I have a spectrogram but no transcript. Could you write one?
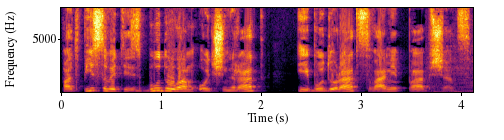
Подписывайтесь, буду вам очень рад и буду рад с вами пообщаться.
